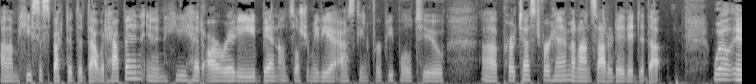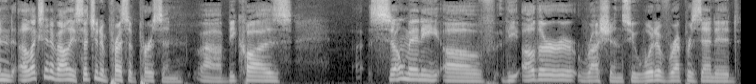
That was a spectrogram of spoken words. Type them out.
um, he suspected that that would happen. And he had already been on social media asking for people to uh, protest for him, and on Saturday they did that. Well, and Alexei Navalny is such an impressive person uh, because so many of the other Russians who would have represented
